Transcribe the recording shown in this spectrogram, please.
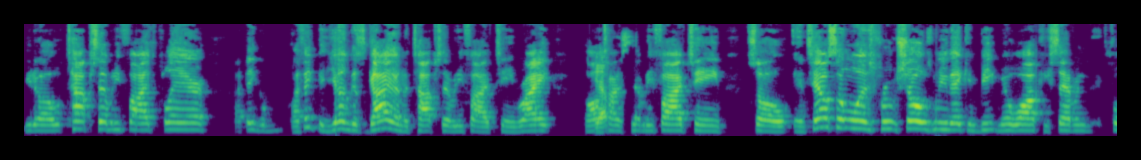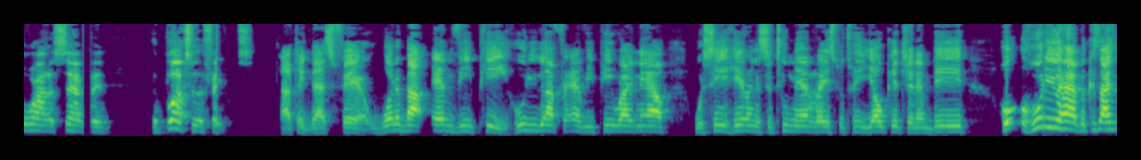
You know, top 75 player. I think I think the youngest guy on the top 75 team, right? all time yep. 75 team. So until someone shows me they can beat Milwaukee seven, four out of seven, the Bucks are the favorites. I think that's fair. What about MVP? Who do you got for MVP right now? We're seeing hearing it's a two man race between Jokic and Embiid. Who, who do you have? Because I,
